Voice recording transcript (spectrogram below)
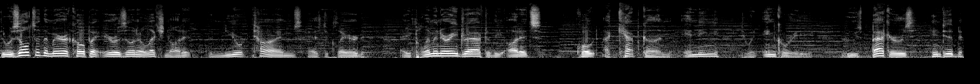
the results of the Maricopa, Arizona election audit, the New York Times has declared a preliminary draft of the audit's, quote, a cap gun ending to an inquiry whose backers hinted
